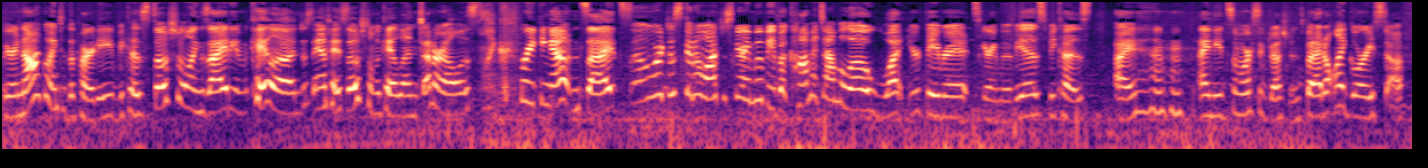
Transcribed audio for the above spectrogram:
we are not going to the party because social anxiety and Makayla and just antisocial Makayla in general is like freaking out inside. So we're just gonna watch a scary movie. But comment down below what your favorite scary movie is because I I need some more suggestions. But I don't like gory stuff.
